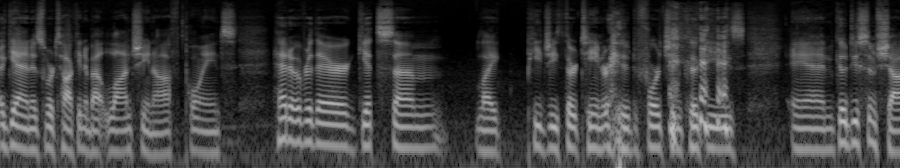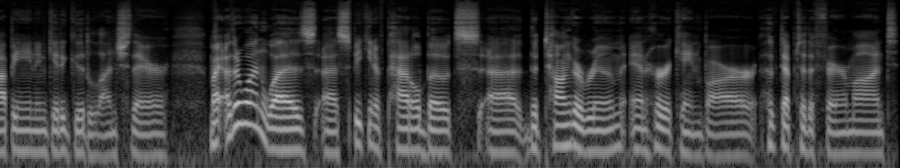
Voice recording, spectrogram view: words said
again, as we're talking about launching off points, head over there, get some like PG 13 rated fortune cookies, and go do some shopping and get a good lunch there. My other one was uh, speaking of paddle boats, uh, the Tonga Room and Hurricane Bar hooked up to the Fairmont.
